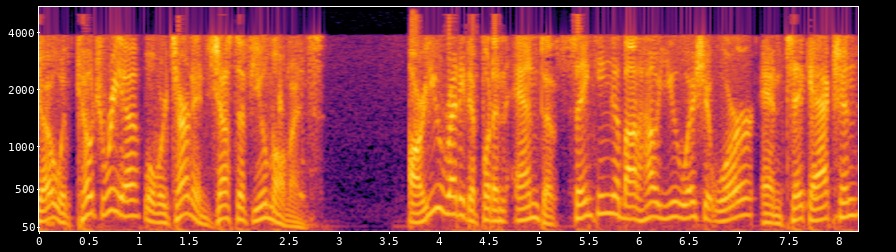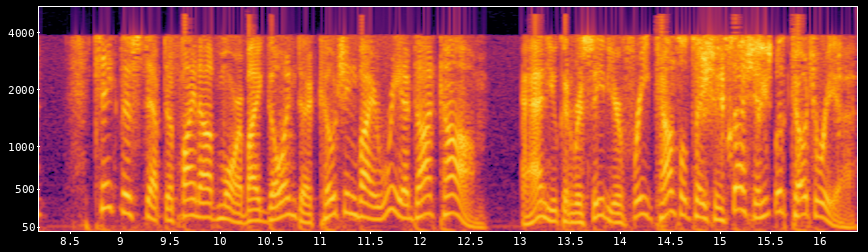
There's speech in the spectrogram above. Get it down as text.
show with Coach Ria will return in just a few moments. Are you ready to put an end to thinking about how you wish it were and take action? Take this step to find out more by going to coachingbyria.com. And you can receive your free consultation session with Coach Ria.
